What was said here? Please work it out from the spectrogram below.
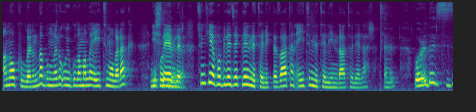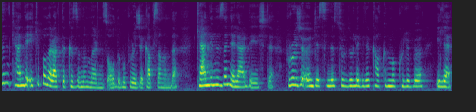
anaokullarında bunları uygulamalı eğitim olarak işleyebilir. Çünkü yapabilecekleri nitelikte zaten eğitim niteliğinde atölyeler. Evet. Bu arada sizin kendi ekip olarak da kazanımlarınız oldu bu proje kapsamında. Kendinizde neler değişti? Proje öncesinde Sürdürülebilir Kalkınma Kulübü ile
